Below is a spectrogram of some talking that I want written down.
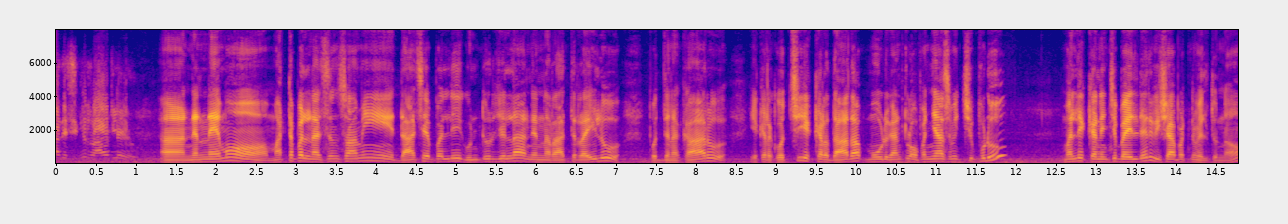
అదే సిగ్నల్ రావట్లేదు. నిన్నేమో మట్టపల్లి నరసింహస్వామి దాచేపల్లి గుంటూరు జిల్లా నిన్న రాత్రి రైలు పొద్దున కారు ఇక్కడికి వచ్చి ఇక్కడ దాదాపు మూడు గంటల ఉపన్యాసం ఇచ్చి ఇప్పుడు మళ్ళీ ఇక్కడి నుంచి బయలుదేరి విశాఖపట్నం వెళ్తున్నాం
